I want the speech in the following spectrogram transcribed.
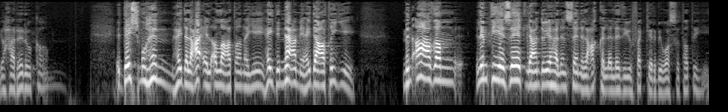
يحرركم. قديش مهم هيدا العقل الله أعطانا إياه هيدي النعمة هيدي عطية. من أعظم الامتيازات اللي عنده إياها الإنسان العقل الذي يفكر بواسطته.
